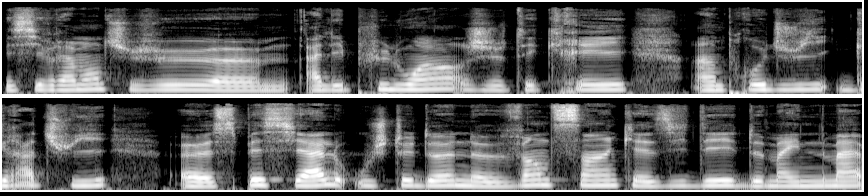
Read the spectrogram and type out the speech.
Mais si vraiment tu veux aller plus loin, je t'ai créé un produit gratuit euh, spécial où je te donne 25 idées de mind map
